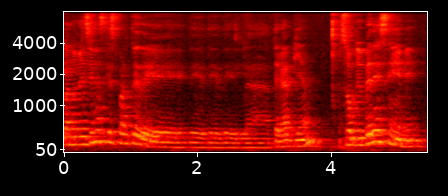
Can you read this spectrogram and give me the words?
cuando mencionas que es parte de, de- de- de la terapia, sobre el BDSM,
